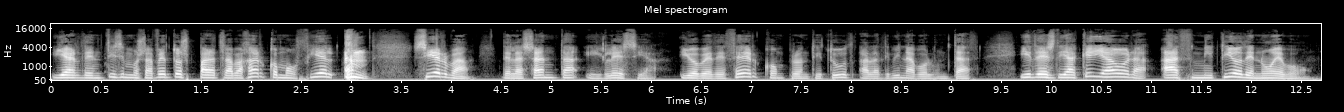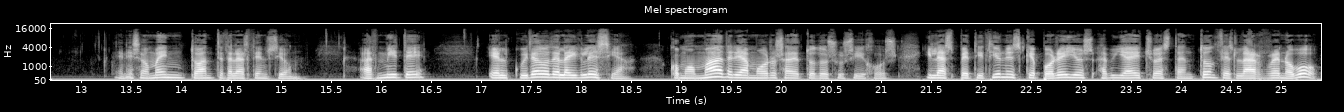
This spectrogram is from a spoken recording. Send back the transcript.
y ardentísimos afectos para trabajar como fiel sierva de la Santa Iglesia y obedecer con prontitud a la divina voluntad. Y desde aquella hora admitió de nuevo, en ese momento antes de la ascensión, admite el cuidado de la Iglesia, como madre amorosa de todos sus hijos, y las peticiones que por ellos había hecho hasta entonces las renovó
